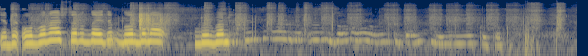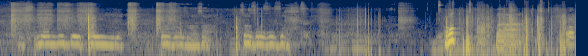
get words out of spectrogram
Ya ben orman ağaçlarındaydım. Normal normal Düşmanlı de şeyle. Za za za za. Hoppa. Hop.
